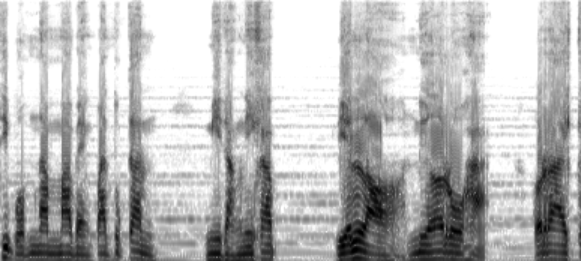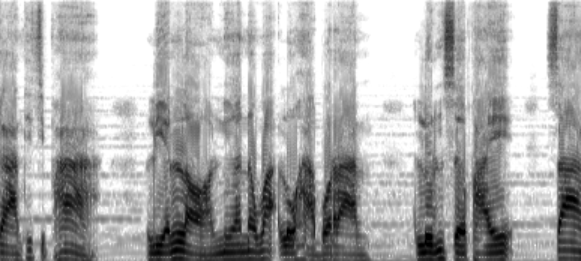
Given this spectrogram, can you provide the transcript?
ที่ผมนำมาแบ่งปันทุกท่าน มีดังนี้ครับ เหรียญหล่อเนื้อโลหะ รายการที่ 15 เหรียญหล่อเนื้อนวะโลหะโบราณ ลุ้นเซอร์ไพรส์สร้าง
